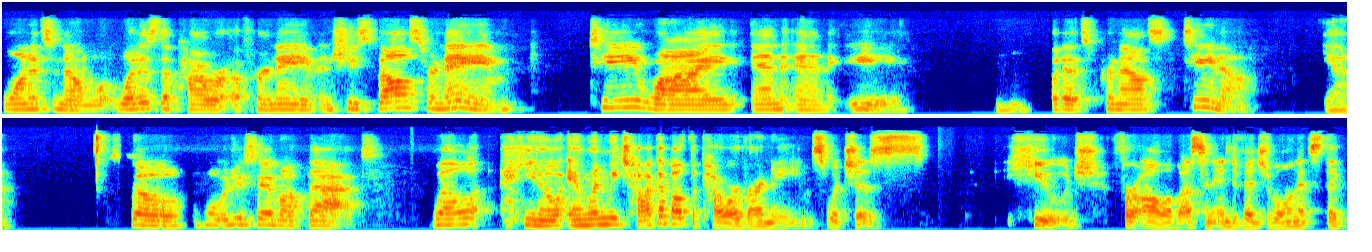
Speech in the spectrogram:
wanted to know what, what is the power of her name? And she spells her name T Y N N E, mm-hmm. but it's pronounced Tina. Yeah. So, what would you say about that? Well, you know, and when we talk about the power of our names, which is huge for all of us, an individual, and it's like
